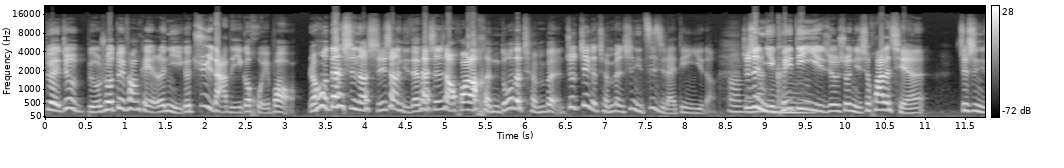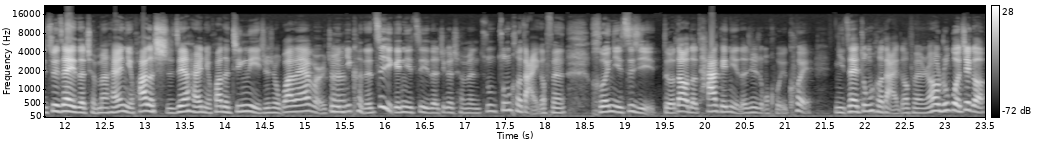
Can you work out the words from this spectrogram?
对，就比如说对方给了你一个巨大的一个回报，然后但是呢，实际上你在他身上花了很多的成本，就这个成本是你自己来定义的，就是你可以定义，就是说你是花的钱，这是你最在意的成本，还是你花的时间，还是你花的精力，就是 whatever，就是你可能自己给你自己的这个成本综综合打一个分，和你自己得到的他给你的这种回馈。你再综合打一个分，然后如果这个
